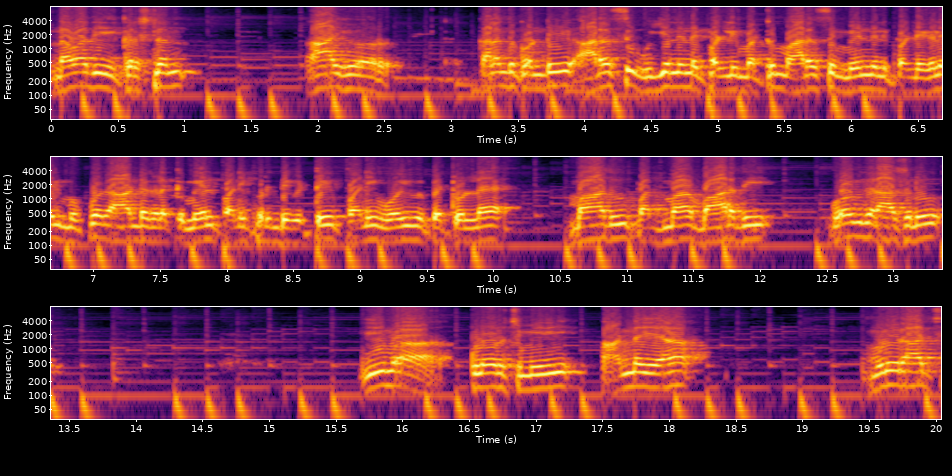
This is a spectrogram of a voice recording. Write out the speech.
நவதி கிருஷ்ணன் ஆகியோர் கலந்து கொண்டு அரசு உயர்நிலைப் பள்ளி மற்றும் அரசு மேல்நிலைப் பள்ளிகளில் முப்பது ஆண்டுகளுக்கு மேல் பணிபுரிந்துவிட்டு பணி ஓய்வு பெற்றுள்ள மாது பத்மா பாரதி கோவிந்தராசுலு ஈமா குலோலட்சுமி அன்னையா முனிராஜ்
